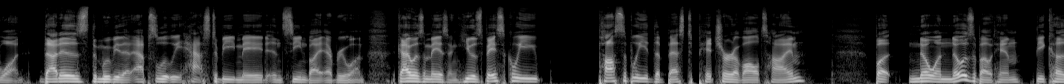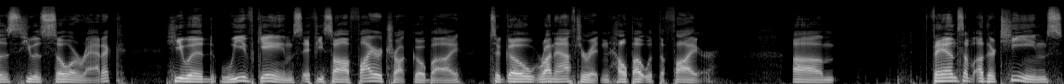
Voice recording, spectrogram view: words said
one. That is the movie that absolutely has to be made and seen by everyone. The guy was amazing. He was basically possibly the best pitcher of all time, but no one knows about him because he was so erratic. He would leave games if he saw a fire truck go by to go run after it and help out with the fire. Um, fans of other teams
